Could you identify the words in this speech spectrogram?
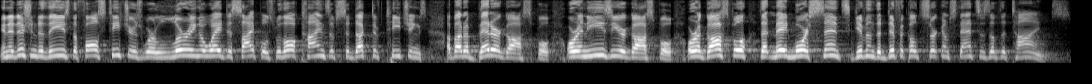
In addition to these, the false teachers were luring away disciples with all kinds of seductive teachings about a better gospel or an easier gospel or a gospel that made more sense given the difficult circumstances of the times.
